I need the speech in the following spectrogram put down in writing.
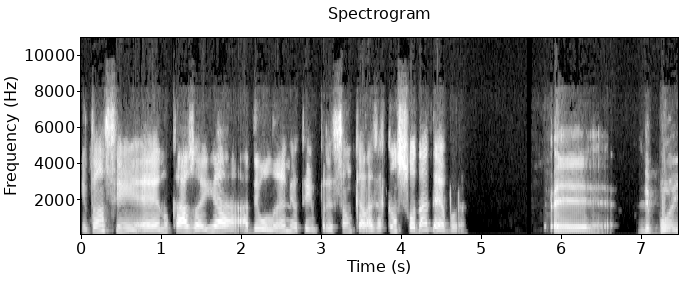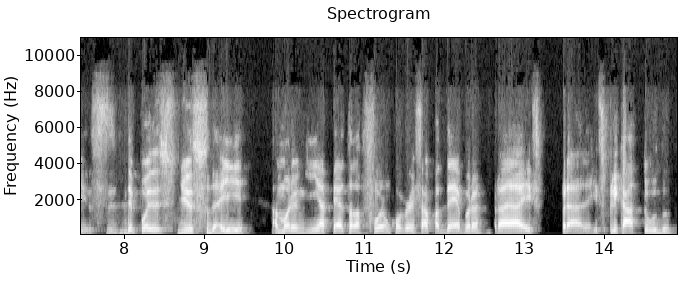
Então, assim, é, no caso aí, a, a Deolane, eu tenho a impressão que ela já cansou da Débora. É, depois, depois disso daí, a Moranguinha e a Pétala foram conversar com a Débora pra explicar tudo.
